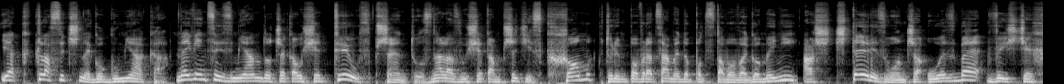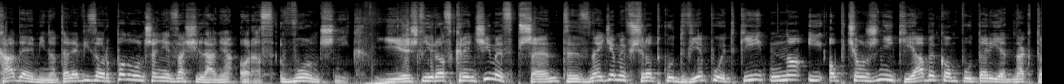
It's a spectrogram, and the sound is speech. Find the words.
jak klasycznego gumiaka. Najwięcej zmian doczekał się tył sprzętu. Znalazł się tam przycisk Home, którym powracamy do podstawowego menu, aż cztery złącza USB, wyjście HDMI na telewizor, podłączenie zasilania oraz włącznik. Jeśli rozkręcimy sprzęt, znajdziemy w środku dwie płytki, no i obciążniki, aby komputer jednak trochę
